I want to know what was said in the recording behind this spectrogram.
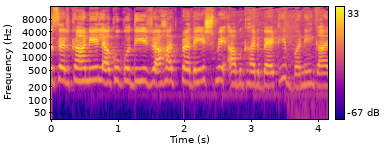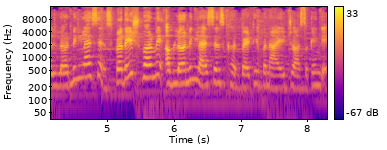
सरकार ने लाखों को दी राहत। प्रदेश में अब घर बैठे बनेगा लर्निंग लाइसेंस प्रदेश भर में अब लर्निंग लाइसेंस घर बैठे बनाए जा सकेंगे।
